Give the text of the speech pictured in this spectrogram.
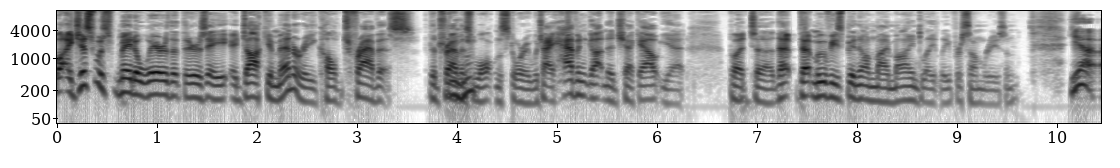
well, I just was made aware that there's a, a documentary called Travis, the Travis Walton story, which I haven't gotten to check out yet. But uh, that that movie's been on my mind lately for some reason. yeah,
